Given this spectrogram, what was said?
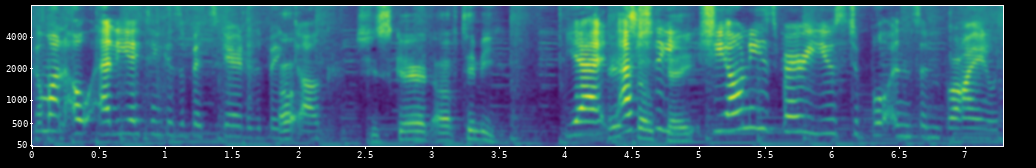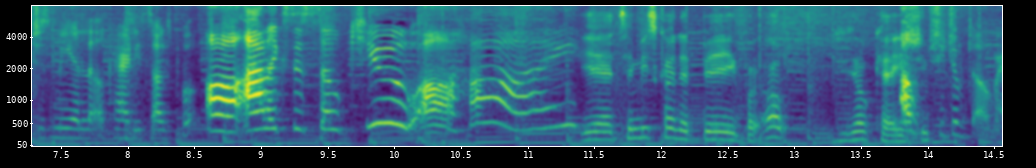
Come on. Oh, Ellie, I think, is a bit scared of the big Oh, dog. She's scared of Timmy. Yeah, It's actually, okay. she only is very used to Buttons and Brian, which is me and little Carly's dogs. But oh, Alex is so cute. Oh, hi. Yeah, Timmy's kind of big, but oh, she's okay. Oh, She, she jumped over.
